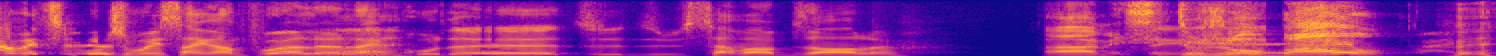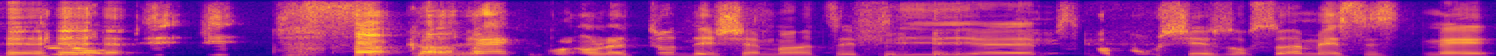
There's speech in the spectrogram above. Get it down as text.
Non, mais tu l'as joué 50 fois, là, Ouais. l'impro du serveur bizarre, là. Ah, mais c'est toujours bon! Puis- puis c'est correct. On a tous des schémas, tu sais. Puis euh, c'est pas pour chier sur ça, mais, c'est- mais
